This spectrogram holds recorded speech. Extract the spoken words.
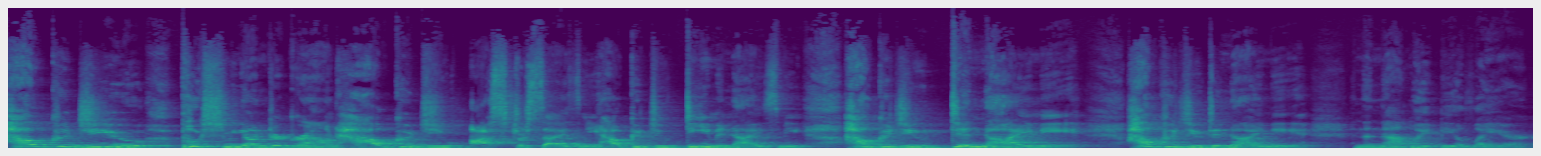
How could you push me underground? How could you ostracize me? How could you demonize me? How could you deny me? How could you deny me? And then that might be a layer.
